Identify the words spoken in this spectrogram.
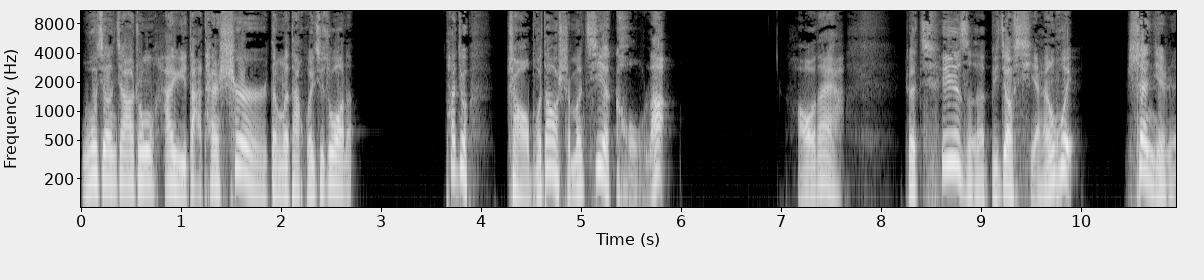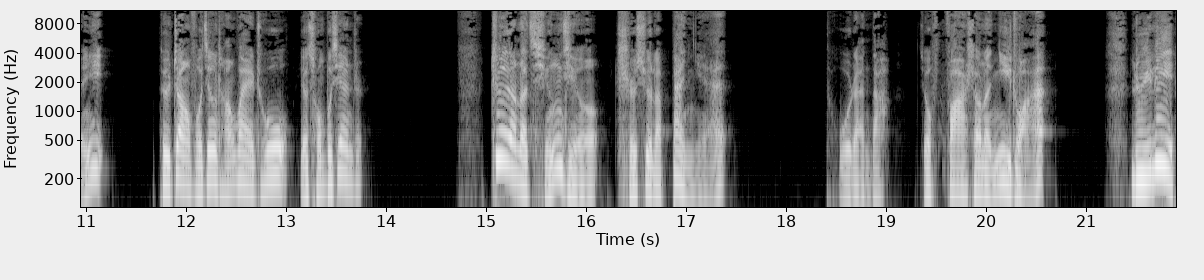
吴江家中还有一大摊事儿等着他回去做呢，他就找不到什么借口了。好在啊，这妻子比较贤惠，善解人意，对丈夫经常外出也从不限制。这样的情景持续了半年，突然的就发生了逆转。吕丽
